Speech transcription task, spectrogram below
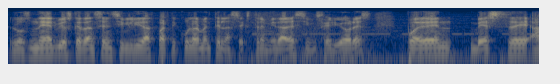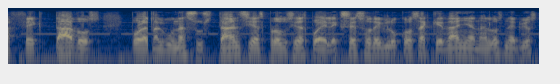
los nervios que dan sensibilidad particularmente en las extremidades inferiores pueden verse afectados por algunas sustancias producidas por el exceso de glucosa que dañan a los nervios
